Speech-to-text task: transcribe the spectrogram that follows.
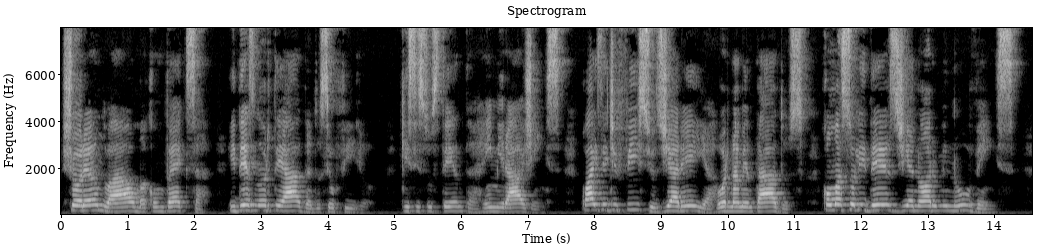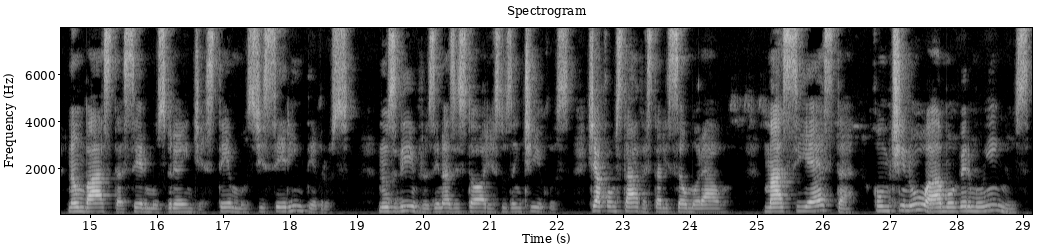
chorando a alma convexa e desnorteada do seu filho, que se sustenta em miragens, quais edifícios de areia ornamentados com a solidez de enormes nuvens. Não basta sermos grandes, temos de ser íntegros. Nos livros e nas histórias dos antigos já constava esta lição moral. Mas se esta continua a mover moinhos,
